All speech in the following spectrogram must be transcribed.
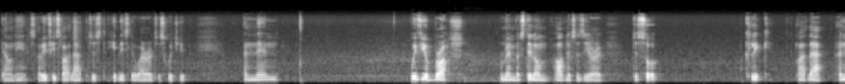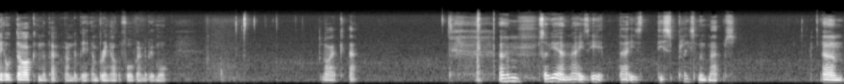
down here. So if it's like that just hit this little arrow to switch it. And then with your brush remember still on hardness of zero just sort of click like that and it'll darken the background a bit and bring out the foreground a bit more like that um, so yeah and that is it that is displacement maps um,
